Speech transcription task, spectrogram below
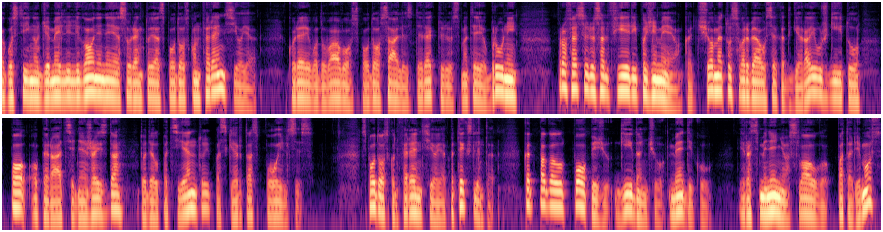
Agustino Džemelį ligoninėje surenktoje spaudos konferencijoje, kuriai vadovavo spaudos salės direktorius Matėjo Brūny, profesorius Alfieri pažymėjo, kad šiuo metu svarbiausia, kad gerai užgytų po operacinė žaizda, todėl pacientui paskirtas poilsis. Spaudos konferencijoje patikslinta, kad pagal popiežių gydančių medikų ir asmeninio slaugo patarimus,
